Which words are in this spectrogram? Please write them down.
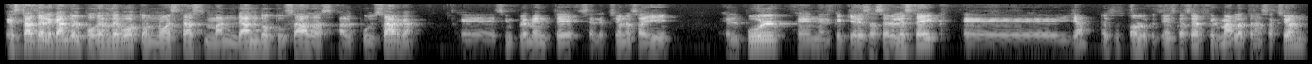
estás delegando el poder de voto, no estás mandando tus hadas al pool Sarga. Eh, simplemente seleccionas ahí el pool en el que quieres hacer el stake, eh, ya, eso es todo lo que tienes que hacer, firmar la transacción.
